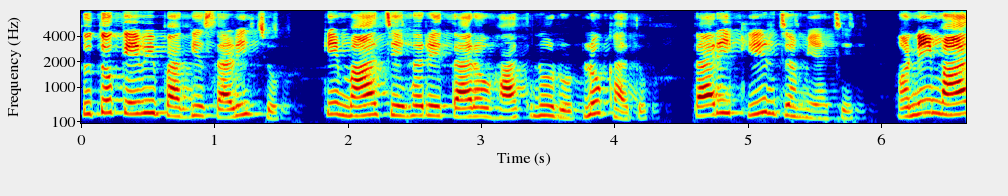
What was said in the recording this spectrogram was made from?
તું તો કેવી ભાગ્યશાળી છો કે મા ચેહરે તારો હાથનો રોટલો ખાધો. તારી ખીર જમ્યા છે અને મા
